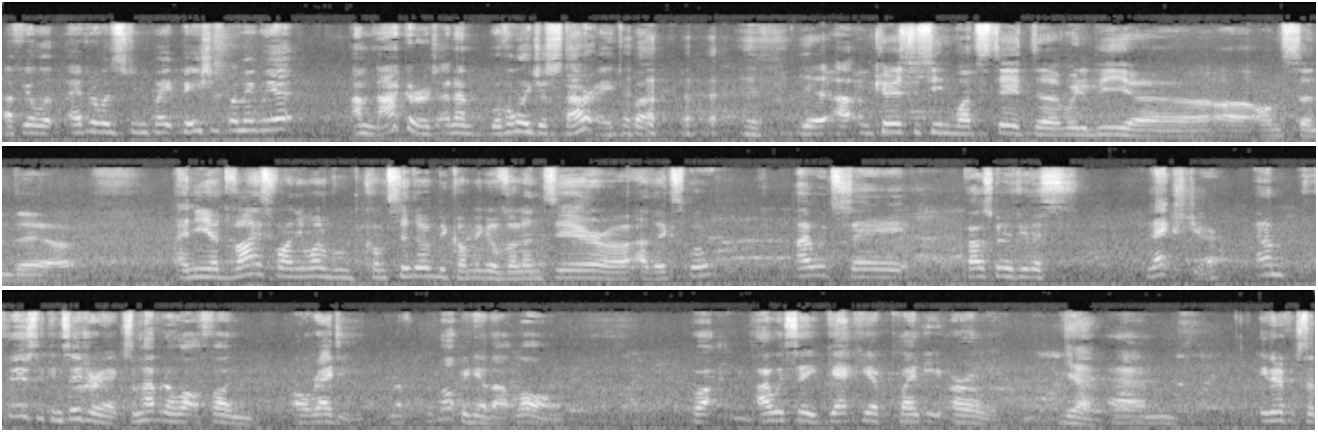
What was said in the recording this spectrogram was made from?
I feel that everyone's been quite patient with me with it. I'm knackered, and I'm, we've only just started, but Yeah, I'm curious to see in what state uh, will be uh, uh, on Sunday. Uh, any advice for anyone who would consider becoming a volunteer uh, at Expo? I would say if I was going to do this next year, and I'm seriously considering it because I'm having a lot of fun already, and I've I've not been here that long. But I would say get here plenty early. Yeah. Um, even if it's the,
